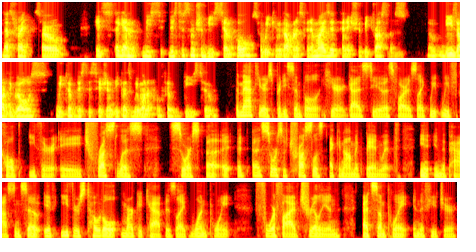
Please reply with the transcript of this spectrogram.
That's right. So it's again, this the system should be simple so we can governance minimize it and it should be trustless. So these are the goals. We took this decision because we want to fulfill these two. The math here is pretty simple here, guys, too, as far as like we, we've called Ether a trustless source, uh, a, a, source of trustless economic bandwidth in, in the past. And so if Ether's total market cap is like 1. Four or five trillion at some point in the future.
